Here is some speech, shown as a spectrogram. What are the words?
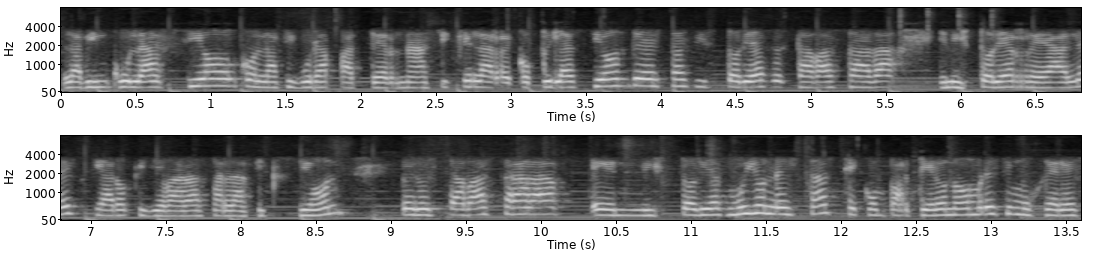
la vinculación con la figura paterna, así que la recopilación de estas historias está basada en historias reales, claro que llevadas a la ficción, pero está basada en historias muy honestas que compartieron hombres y mujeres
